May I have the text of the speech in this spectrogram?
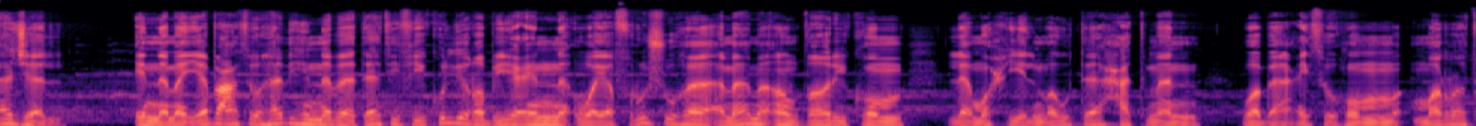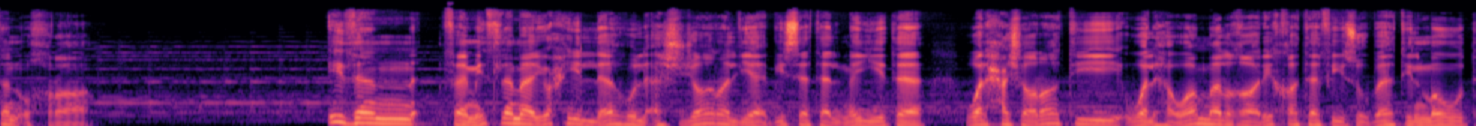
أجل ان من يبعث هذه النباتات في كل ربيع ويفرشها أمام أنظاركم لمحيي الموتى حتما وباعثهم مرة أخرى. اذا فمثلما يحيي الله الأشجار اليابسة الميتة والحشرات والهوام الغارقة في سبات الموت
